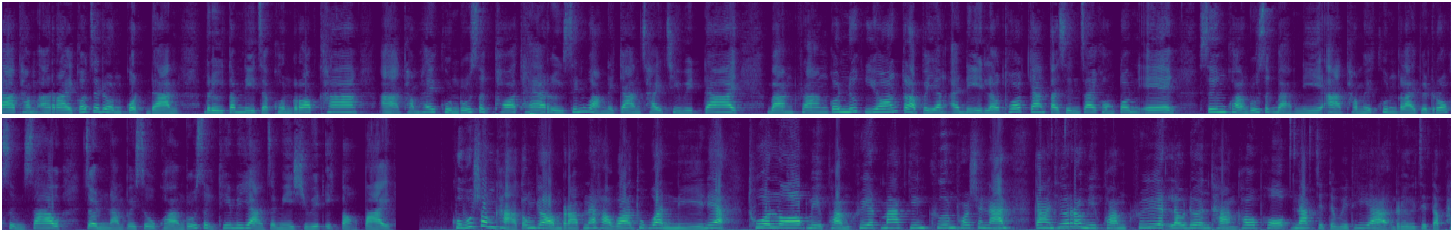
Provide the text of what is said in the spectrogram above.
ลาทำอะไรก็จะโดนกดดัน หรือตำหนิจากคนรอบข้าง อาจทำให้คุณรู้สึกท้อแท้หรือสิ้นหวังในการใช้ชีวิตได้ บางครั้งก็นึกย้อนกลับไปยังอดีต แล้วโทษการตัดสินใจของตนเอง ซึ่งความรู้สึกแบบนี้อาจทำให้คุณกลายเป็นโรคซึมเศร้า จนนำไปสู่ความรู้สึกที่ไม่อยากจะมีชีวิตอีกต่อไป คุณผู้ชมขาต้องยอมรับนะคะว่าทุกวันนี้เนี่ยทั่วโลกมีความเครียดมากยิ่งขึ้น เพราะฉะนั้นการที่เรามีความเครียดแล้วเดินทางเข้าพบ นักจิตวิทยาหรือจิตแพ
